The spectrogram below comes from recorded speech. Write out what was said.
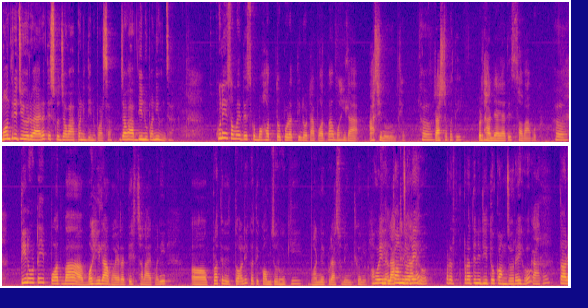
मन्त्रीज्यूहरू आएर त्यसको जवाब पनि दिनुपर्छ। जवाब दिनु पनि हुन्छ। कुनै समय देशको महत्त्वपूर्ण तिनवटा पदमा महिला आसीन हुनुहुन्थ्यो। राष्ट्रपति प्रधान न्यायाधीश सभामुख। तिनवटै पदमा महिला भएर देश चलाए पनि प्रतिनिधित्व अलिकति कमजोर हो कि भन्ने कुरा सुनिन्थ्यो नि? कमजोरै हो। प्रतिनिधित्व कमजोरै हो। कारण? तर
